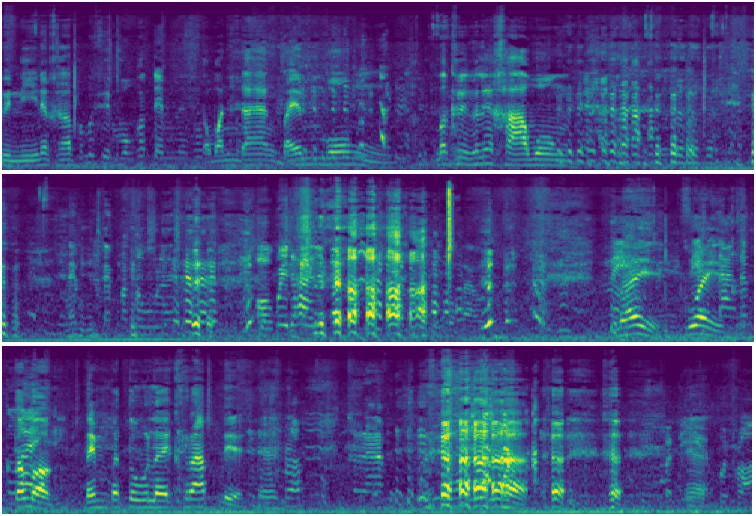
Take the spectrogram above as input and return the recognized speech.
คืนนี้นะครับเพราะเมื่อคืนวงก็เต็มเลยครับตะวันแดงเต็มวง เมื่อคืนเขาเรียกคาวง เต็มเต็มประตูเลย ออกไม่ได้เลยพวกเราไม่กล้วยเสียงดังนะกล้วยต้องบอกเต็มประตูเลยครับเดี๋ยครับครับคนดีพูดเพราะ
